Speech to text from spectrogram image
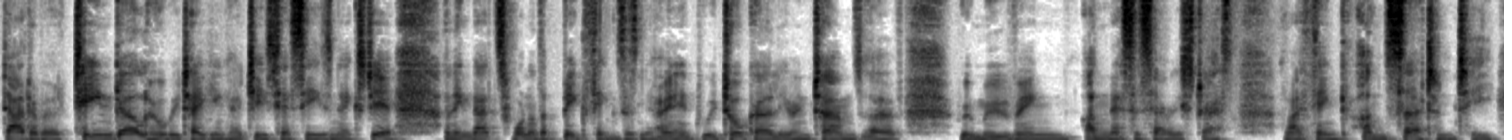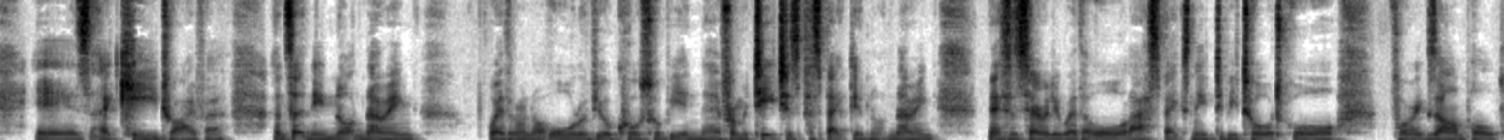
dad of a teen girl who will be taking her gcse's next year i think that's one of the big things isn't it? I mean we talk earlier in terms of removing unnecessary stress and i think uncertainty is a key driver and certainly not knowing whether or not all of your course will be in there from a teacher's perspective, not knowing necessarily whether all aspects need to be taught, or, for example,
